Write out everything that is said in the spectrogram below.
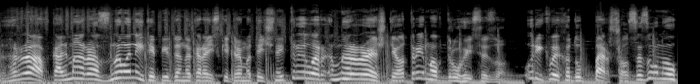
Гра в кальмара, знаменитий південнокорейський драматичний трилер, нарешті отримав другий сезон. У рік виходу першого сезону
